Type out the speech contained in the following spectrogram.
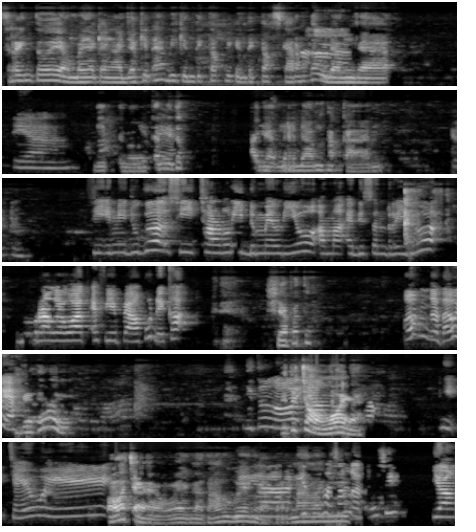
sering tuh yang banyak yang ngajakin, eh bikin TikTok, bikin TikTok. Sekarang tuh udah enggak Iya. gitu. Gitu kan ya. itu agak berdampak kan. Si ini juga si Charlie D'Amelio sama Edison Ray juga udah pernah lewat FYP aku deh kak. Siapa tuh? Oh nggak tahu ya? Gak tahu. Itu loh. itu cowok ya? yang- Ih, cewek. Oh cewek, nggak tahu gue nggak Iya, pernah itu lagi. masa nggak tahu sih yang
